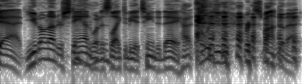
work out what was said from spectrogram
Dad, you don't understand what it's like to be a teen today," how, how would you respond to that?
